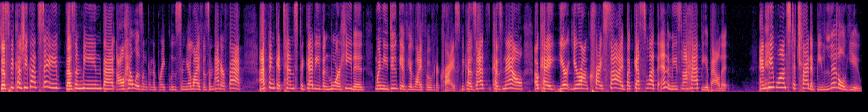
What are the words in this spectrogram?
Just because you got saved doesn't mean that all hell isn't going to break loose in your life. As a matter of fact, I think it tends to get even more heated when you do give your life over to Christ because that's because now, okay, you're you're on Christ's side, but guess what? The enemy's not happy about it. And he wants to try to belittle you.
